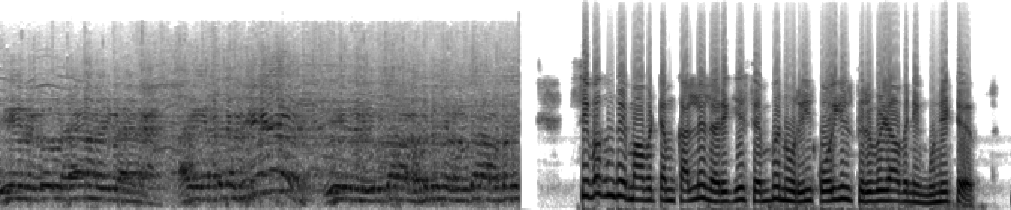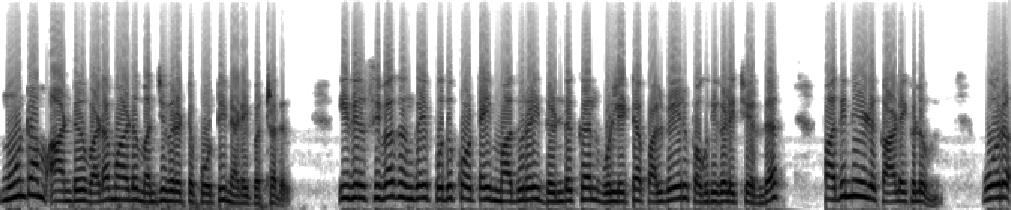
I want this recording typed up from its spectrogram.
வீரர்கள் வீரர்கள் சிவகங்கை மாவட்டம் கல்லல் அருகே செம்பனூரில் கோயில் திருவிழாவினை முன்னிட்டு மூன்றாம் ஆண்டு வடமாடு மஞ்சுவிரட்டு போட்டி நடைபெற்றது. இதில் சிவகங்கை புதுக்கோட்டை மதுரை திண்டுக்கல் உள்ளிட்ட பல்வேறு பகுதிகளைச் சேர்ந்த பதினேழு காளைகளும் ஒரு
